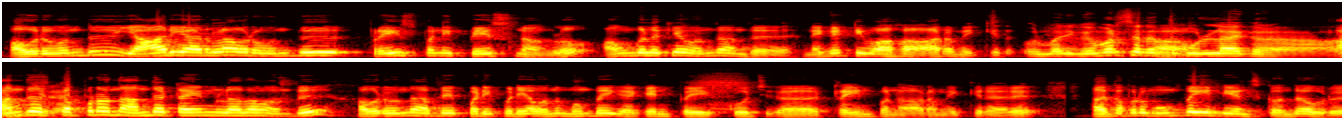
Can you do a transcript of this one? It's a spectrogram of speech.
அவர் வந்து யார் யாரெல்லாம் அவர் வந்து ப்ரைஸ் பண்ணி பேசினாங்களோ அவங்களுக்கே வந்து அந்த நெகட்டிவாக ஆரம்பிக்குது. ஒரு மாதிரி விமர்சனத்துக்கு உள்ளாக அதுக்கப்புறம் அந்த டைம்ல தான் வந்து அவர் வந்து அப்படியே படிப்படியாக வந்து மும்பைக்கு அகைன் போய் கோச் ட்ரெயின் பண்ண ஆரம்பிக்கிறாரு. அதுக்கப்புறம் மும்பை இந்தியன்ஸ்க்கு வந்து அவர்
